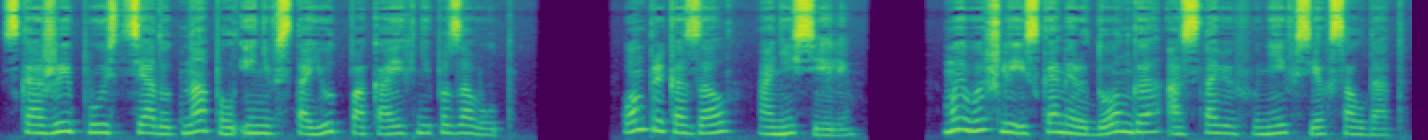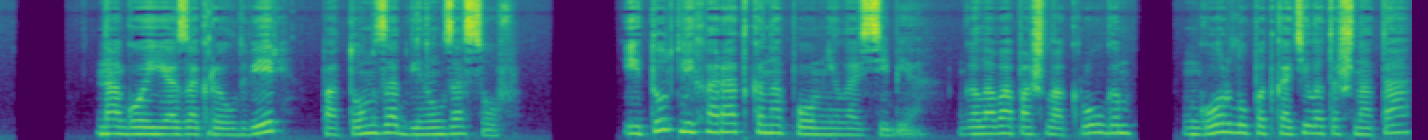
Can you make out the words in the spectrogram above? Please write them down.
«Скажи, пусть сядут на пол и не встают, пока их не позовут». Он приказал, они сели. Мы вышли из камеры Донга, оставив в ней всех солдат. Ногой я закрыл дверь, потом задвинул засов. И тут лихорадка напомнила о себе. Голова пошла кругом, горлу подкатила тошнота,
